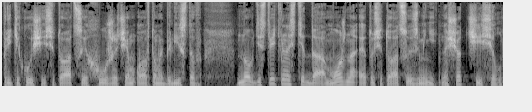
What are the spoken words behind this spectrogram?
при текущей ситуации хуже, чем у автомобилистов. Но в действительности, да, можно эту ситуацию изменить. Насчет чисел.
